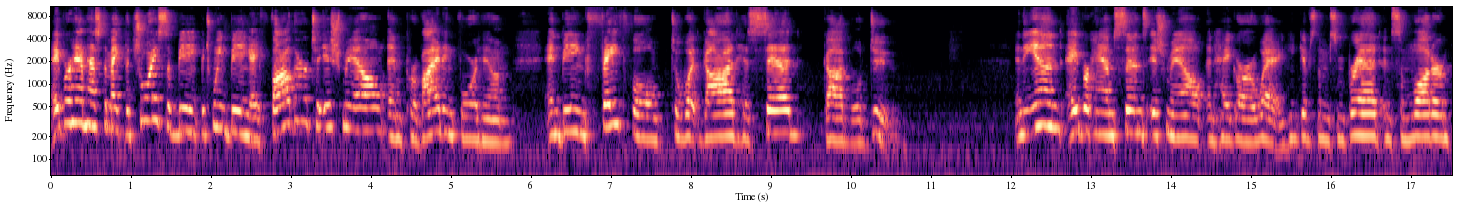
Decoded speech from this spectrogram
Abraham has to make the choice of being between being a father to Ishmael and providing for him and being faithful to what God has said God will do. In the end, Abraham sends Ishmael and Hagar away. He gives them some bread and some water,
